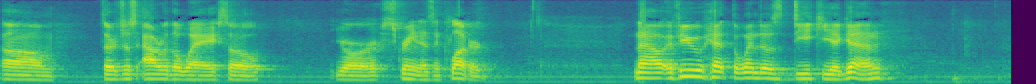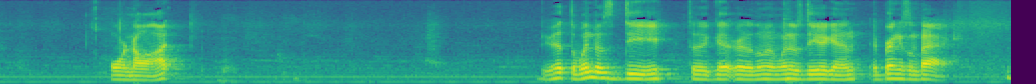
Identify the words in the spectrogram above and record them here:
um, they're just out of the way so your screen isn't cluttered. Now, if you hit the Windows D key again, or not. You hit the Windows D to get rid of them and Windows D again, it brings them back.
